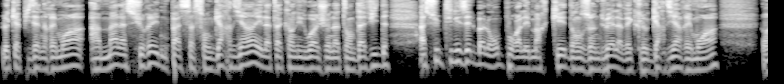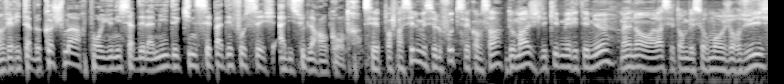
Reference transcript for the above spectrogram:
Le capitaine Rémois a mal assuré une passe à son gardien et l'attaquant lillois Jonathan David a subtilisé le ballon pour aller marquer dans un duel avec le gardien Rémois. Un véritable cauchemar pour Younis Abdelhamid qui ne s'est pas défaussé à l'issue de la rencontre. C'est pas facile mais c'est le foot, c'est comme ça. Dommage, l'équipe mérite mieux. Maintenant, là, c'est tombé sur moi aujourd'hui.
